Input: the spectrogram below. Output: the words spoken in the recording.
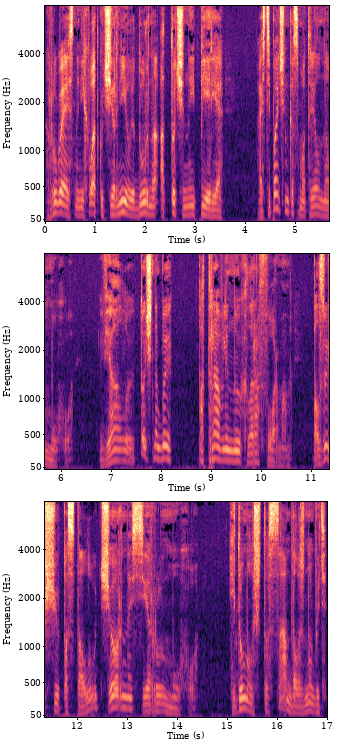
ругаясь на нехватку чернил и дурно отточенные перья. А Степанченко смотрел на муху вялую, точно бы потравленную хлороформом, ползущую по столу черно-серую муху. И думал, что сам, должно быть,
